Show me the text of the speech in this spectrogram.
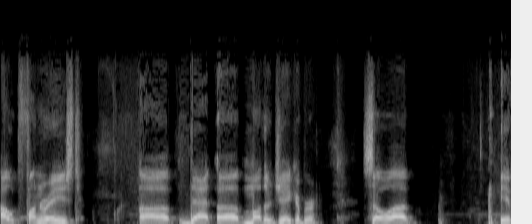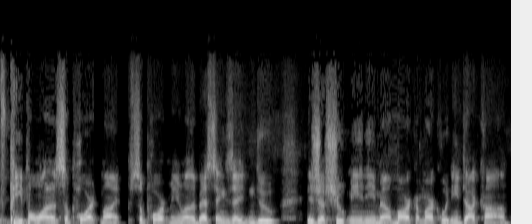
out fundraised uh, that uh, Mother Jacober. So uh, if people want to support my support me, one of the best things they can do is just shoot me an email, mark at markwhitney.com.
